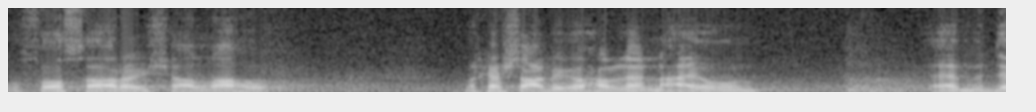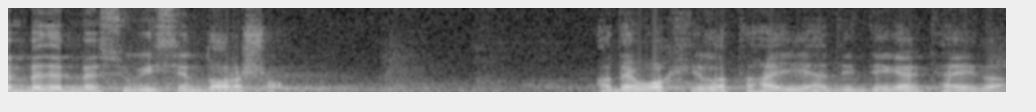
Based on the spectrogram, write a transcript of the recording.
uu soo saaro insha allahu marka shacbiga waxaanu leenahay uun muddo badan baa sugayseen doorasho hadday wakiilla tahay iyo hadday deegaan tahayba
